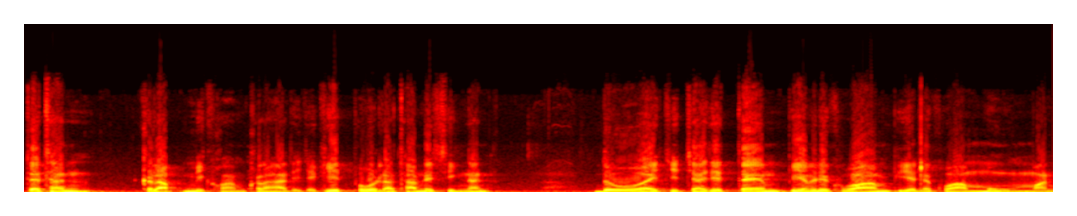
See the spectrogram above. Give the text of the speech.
แต่ท่านกลับมีความกล้าที่จะคิดพูดแล้วทำในสิ่งนั้น ด้วยจิตใจที่เต็มเปี่ยมไปด้วยความเพียรและความมุ่งมั่น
